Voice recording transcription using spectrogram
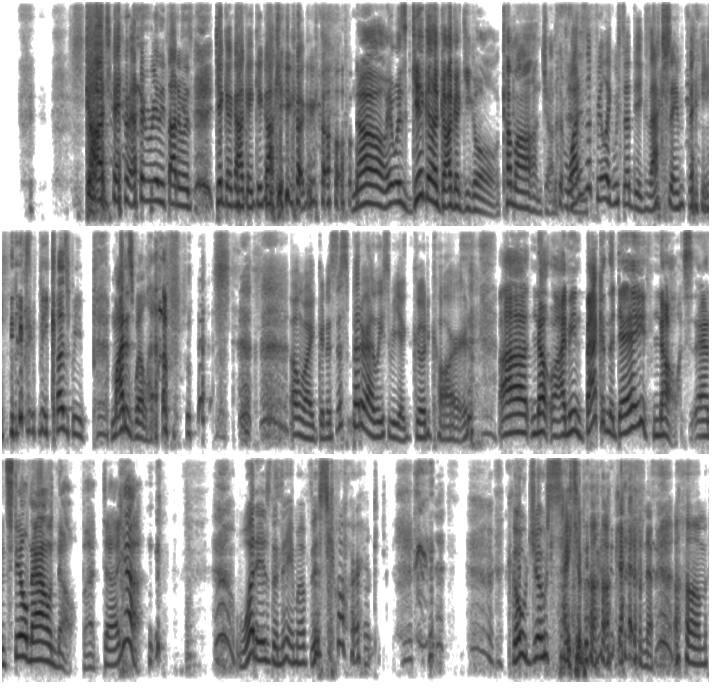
God damn it. I really thought it was Giga Gaga Giga Giga Gigo. No, it was Giga Gaga Giggle. Come on, Jonathan. Why does it feel like we said the exact same thing? because we might as well have. oh my goodness. This better at least be a good card. Uh, no, I mean back in the day, no, and still now, no. But uh, yeah, What is the name of this card? Gojo Saitama. Okay, I don't know. Um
